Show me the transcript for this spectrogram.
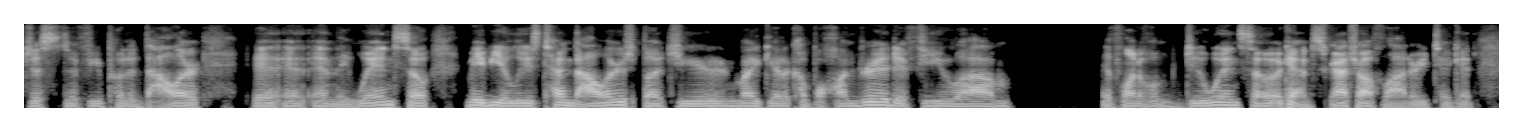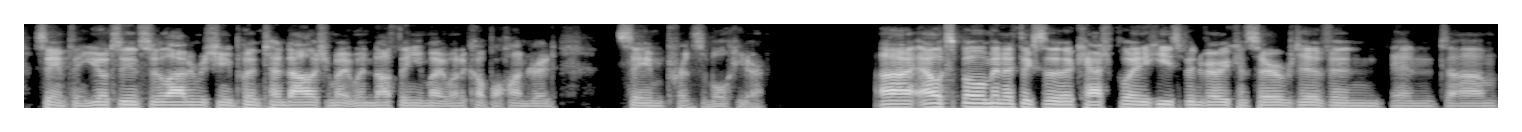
just if you put a dollar and, and they win. So maybe you lose ten dollars, but you might get a couple hundred if you um if one of them do win. So again, scratch off lottery ticket. Same thing. You go to the instant lottery machine, you put in ten dollars, you might win nothing. You might win a couple hundred. Same principle here. Uh, Alex Bowman, I think, is a cash play. He's been very conservative and and um,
